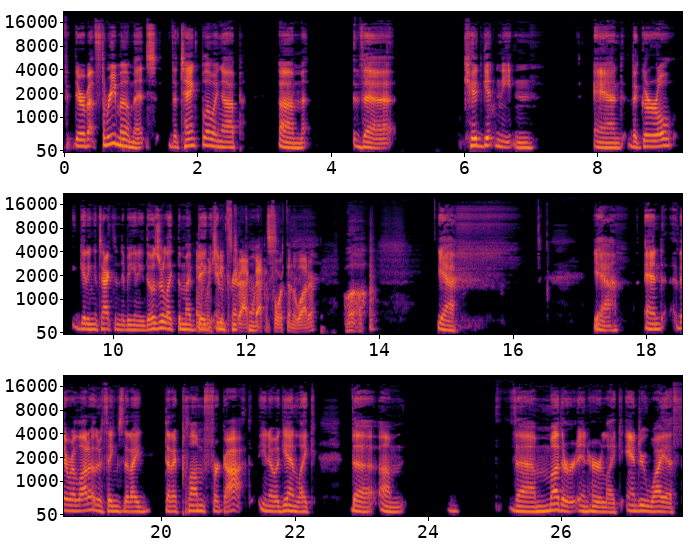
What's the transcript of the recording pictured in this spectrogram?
th- there are about three moments: the tank blowing up, um, the kid getting eaten and the girl getting attacked in the beginning. Those are like the my big and when she gets dragged points. back and forth in the water. Whoa. Yeah. Yeah. And there were a lot of other things that I that I plumb forgot. You know, again, like the um the mother in her like Andrew Wyeth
